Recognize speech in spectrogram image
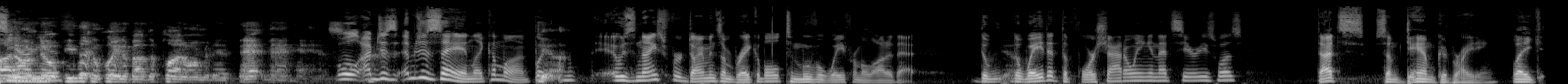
I don't know. People complain about the plot armor that Batman has. Well, I'm just I'm just saying, like, come on. But Yeah. it was nice for Diamonds Unbreakable to move away from a lot of that. The Yeah. the way that the foreshadowing in that series was, that's some damn good writing. Like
